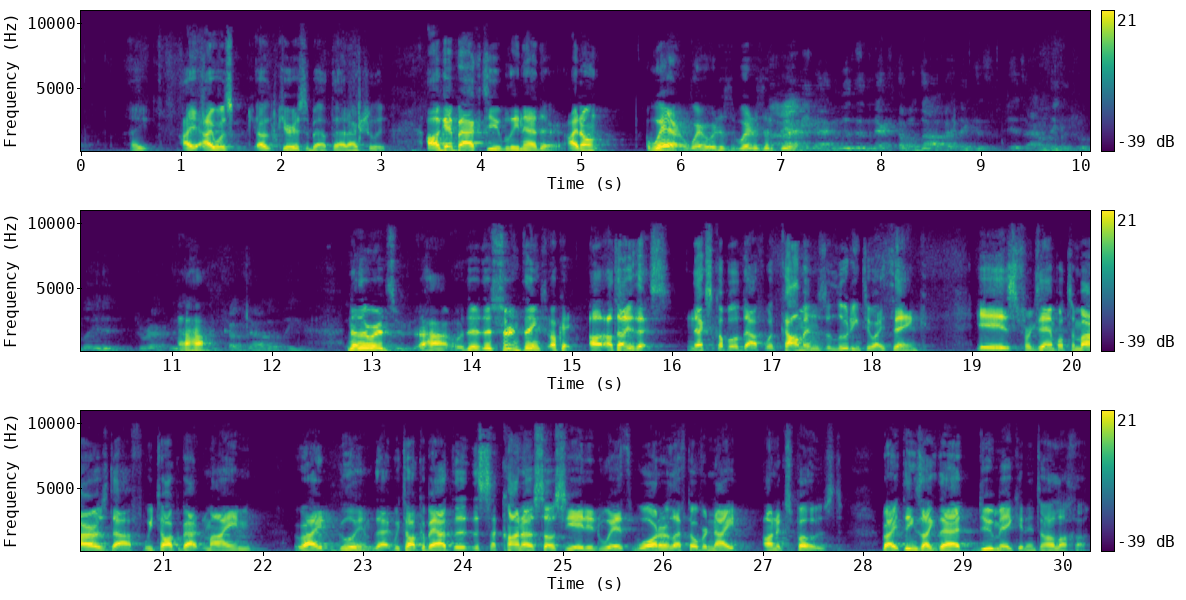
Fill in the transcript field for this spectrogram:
I, I I was I was curious about that actually. I'll get back to you, Bli Neder. I don't. Where where does where does it appear? I mean, within the next couple of daf, I think it's, it's, I don't think directly. Uh-huh. Comes out of the. In other words, uh, there, there's certain things. Okay, I'll, I'll tell you this. Next couple of daf, what Kalman's alluding to, I think, is, for example, tomorrow's daf. We talk about mime, right, gluyim. That we talk about the, the sakana associated with water left overnight unexposed, right? Things like that do make it into halacha.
